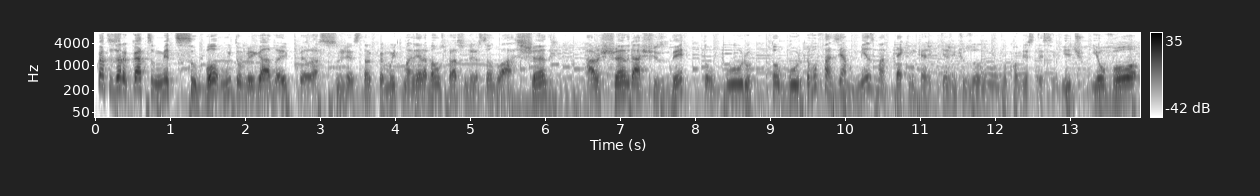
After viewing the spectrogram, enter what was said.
404 Metsubo, muito obrigado aí pela sugestão, que foi muito maneira. Vamos para a sugestão do Alexandre. Alexandre AXD, Toguro, Toguro. Eu vou fazer a mesma técnica que a gente usou no, no, começo desse vídeo. E eu vou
